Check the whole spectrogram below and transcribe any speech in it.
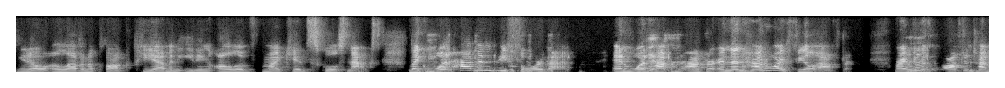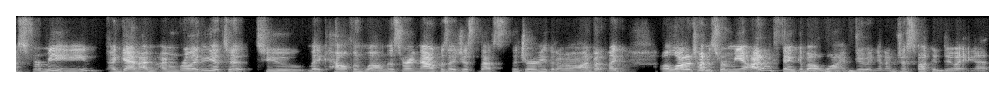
you know 11 o'clock pm and eating all of my kids school snacks? Like what happened before that? And what happened after? And then how do i feel after right? Mhm. because oftentimes for me again I'm, I'm relating it to to like health and wellness right now because i just that's the journey that i'm on. But like a lot of times for me i don't think about why i'm doing it. I'm just fucking doing it.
